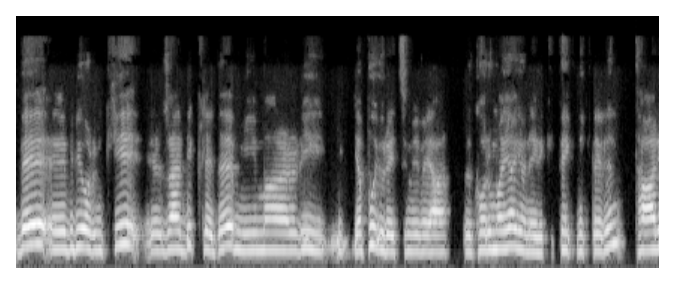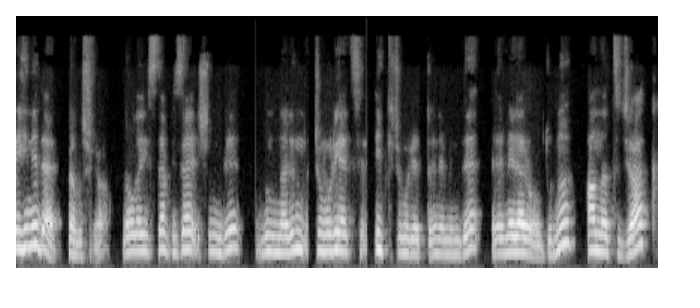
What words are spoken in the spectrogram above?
Ve e, biliyorum ki özellikle de mimari yapı üretimi veya korumaya yönelik tekniklerin tarihini de çalışıyor. Dolayısıyla bize şimdi bunların Cumhuriyet, ilk Cumhuriyet döneminde e, neler olduğunu anlatacak.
